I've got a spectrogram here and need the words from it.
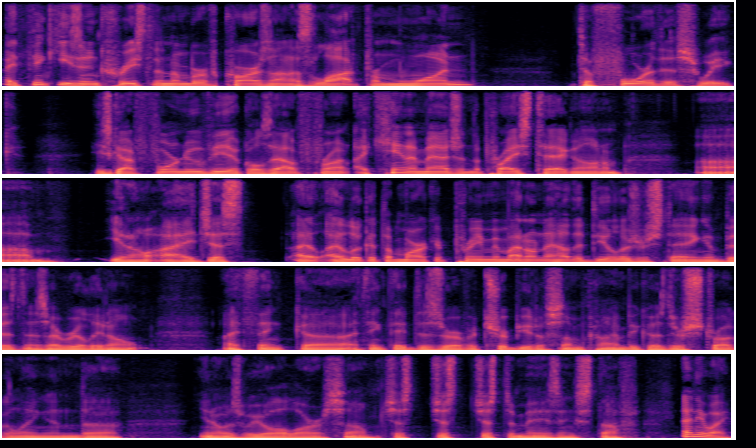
I think he's increased the number of cars on his lot from one to four this week. He's got four new vehicles out front. I can't imagine the price tag on them. Um, you know, I just I, I, look at the market premium. I don't know how the dealers are staying in business. I really don't. I think uh, I think they deserve a tribute of some kind because they're struggling, and uh, you know, as we all are. So just just just amazing stuff. Anyway,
